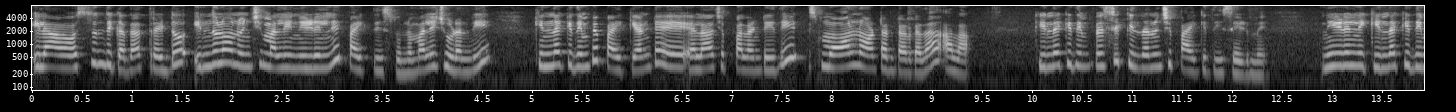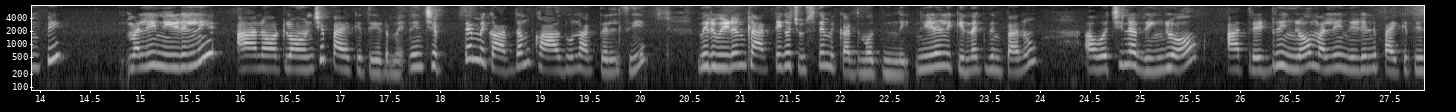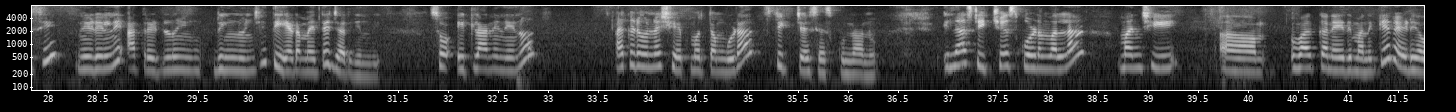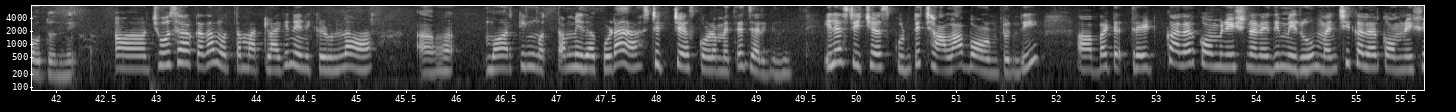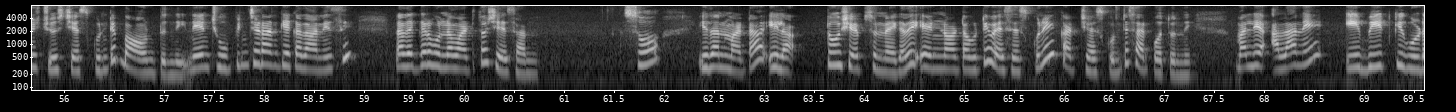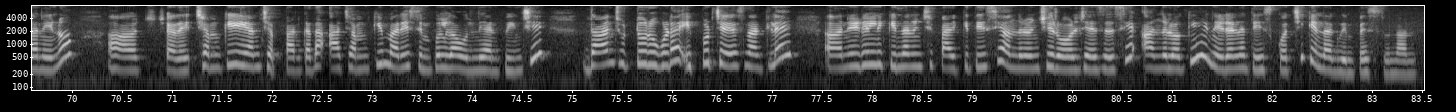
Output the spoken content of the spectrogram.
ఇలా వస్తుంది కదా థ్రెడ్ ఇందులో నుంచి మళ్ళీ నీడిల్ని పైకి తీస్తున్నాం. మళ్ళీ చూడండి కిందకి దింపి పైకి. అంటే ఎలా చెప్పాలంటే ఇది స్మాల్ నాట్ అంటారు కదా అలా. కిందకి దింపేసి కింద నుంచి పైకి తీసేయడమే. నీడిల్ని కిందకి దింపి మళ్ళీ నీడిల్ని ఆ నాట్లో ఉంచి పైకి తీయడమే. నేను చెప్తే మీకు అర్థం కాదు నాకు తెలిసి. మీరు వీడియోని క్లారిటీగా చూస్తే మీకు అర్థమవుతుంది. నీడిల్ని కిందకి దింపాను. ఆ వచ్చిన రింగ్లో ఆ థ్రెడ్ రింగ్లో మళ్ళీ నీడిల్ని పైకి తీసి నీడిల్ని ఆ థ్రెడ్ రింగ్ నుంచి తీయడం అయితే జరిగింది. సో ఇట్లానే నేను అక్కడ ఉన్న షేప్ మొత్తం కూడా స్టిక్ చేసేసుకున్నాను. ఇలా స్టిచ్ చేసుకోవడం వల్ల మంచి వర్క్ అనేది మనకి రెడీ అవుతుంది. చూసారు కదా మొత్తం అట్లాగే నేను ఇక్కడ ఉన్న మార్కింగ్ మొత్తం మీద కూడా స్టిచ్ చేసుకోవడం అయితే జరిగింది. ఇలా స్టిచ్ చేసుకుంటే చాలా బాగుంటుంది. బట్ థ్రెడ్ కలర్ కాంబినేషన్ అనేది మీరు మంచి కలర్ కాంబినేషన్ చూస్ చేసుకుంటే బాగుంటుంది. నేను చూపించడానికే కదా అనేసి నా దగ్గర ఉన్న వాటితో చేశాను. సో ఇదనమాట ఇలా టూ షేప్స్ ఉన్నాయి కదా ఎండ్ నాట్ ఒకటి వేసేసుకుని కట్ చేసుకుంటే సరిపోతుంది. మళ్ళీ అలానే ఈ బీట్కి కూడా నేను అదే చమ్కీ అని చెప్పాను కదా ఆ చమ్కీ మరీ సింపుల్గా ఉంది అనిపించి దాని చుట్టూరు కూడా ఇప్పుడు చేసినట్లే నీడిల్ని కింద నుంచి పైకి తీసి అందులో నుంచి రోల్ చేసేసి అందులోకి నీడల్ని తీసుకొచ్చి కిందకి దింపేస్తున్నాను.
